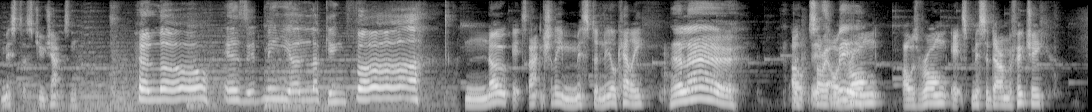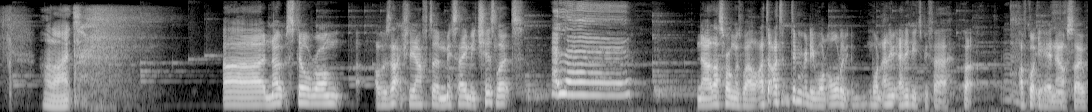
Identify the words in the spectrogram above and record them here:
Mr. Stu Jackson. Hello, is it me you're looking for? No, it's actually Mr. Neil Kelly. Hello. Oh, sorry, It's I was me. wrong. I was wrong. It's Mr. Darren Mafucci. All right. Uh, no, still wrong. I was actually after Miss Amy Chislett. Hello. No, that's wrong as well. I, d- I d- didn't really want all of want any, any of you to be fair, but I've got you here now, so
